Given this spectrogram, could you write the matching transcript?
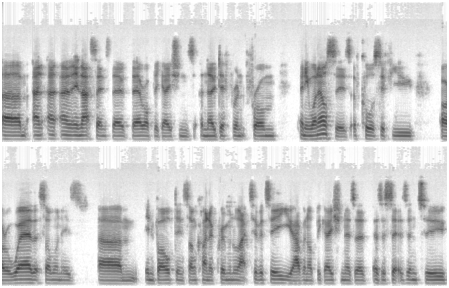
um, and and in that sense, their their obligations are no different from anyone else's. Of course, if you are aware that someone is um, involved in some kind of criminal activity, you have an obligation as a as a citizen to,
